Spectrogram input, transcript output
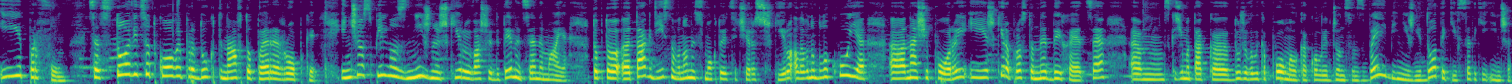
і парфум. Це 100% продукт нафтопереробки. І нічого спільного з ніжною шкірою вашої дитини це немає. Тобто, е, так дійсно воно не смоктується через шкіру, але воно блокує е, наші пори, і шкіра просто не дихає. Це, ем, скажімо так, е, дуже велика помилка, коли Johnson's Baby, ніжні дотики і все таке інше.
